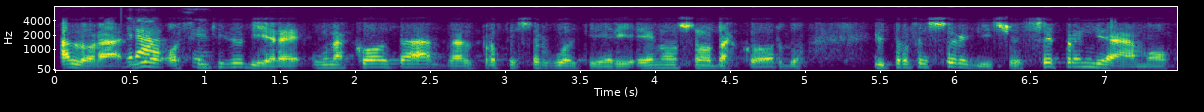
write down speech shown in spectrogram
Allora, Grazie. io ho sentito dire una cosa dal professor Gualtieri e non sono d'accordo. Il professore dice se prendiamo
